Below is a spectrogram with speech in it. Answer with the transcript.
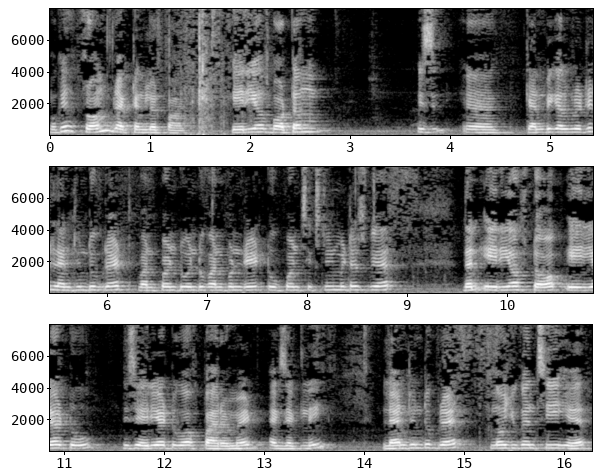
Okay from rectangular part. Area of bottom is uh, can be calculated length into breadth 1.2 into 1.8 2.16 meter square. Then area of top area 2 this area 2 of pyramid exactly. Length into breadth. Now you can see here.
